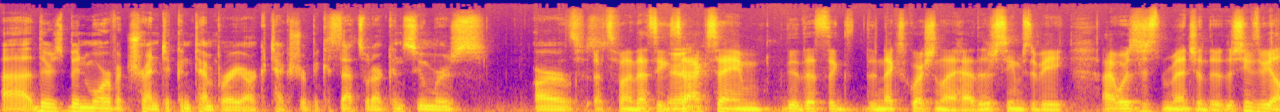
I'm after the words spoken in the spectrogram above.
Uh, there's been more of a trend to contemporary architecture because that's what our consumers are. That's funny. That's the exact same. That's the, the next question that I had. There seems to be. I was just mentioned that there seems to be a,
